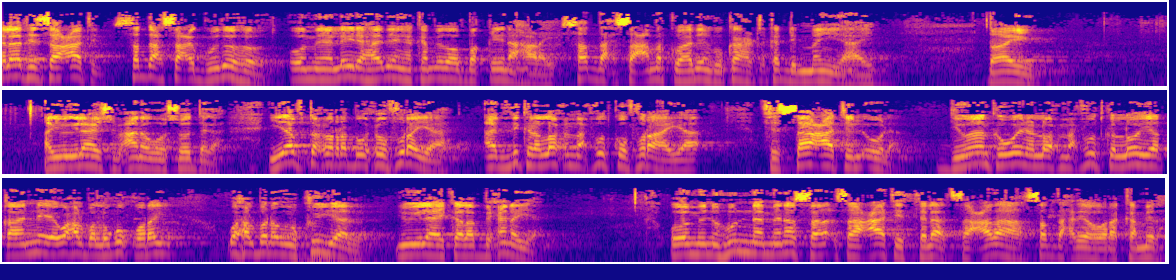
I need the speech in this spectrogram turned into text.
alaai saacaatin saddex saac gudahood oo min aleyli habeenka ka midoo ah baqiina hadhay saddex saac markuu habeenku ka dhiman yahay. Ayb ayuu ilaahay subxaana wa soo dega yaftaxu rabbi wuxuu furayaa adikra lowx maxfuudkuu furahayaa fi saacati اluulaa diiwaanka weyne lowx maxfuudka loo yaqaano ee wax lagu qoray wax uu ku yaal yuu ilaahay kala bixinaya. Oo minhuna min asaacaati اalaa saacadaha saddexdee hore ka ah.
